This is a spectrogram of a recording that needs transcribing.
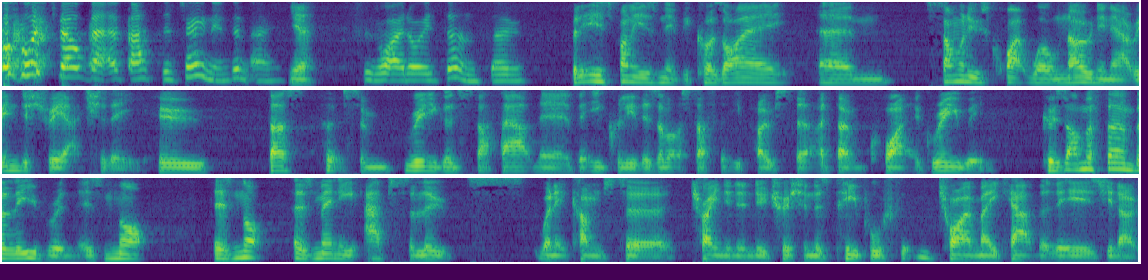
always felt better fasted training, didn't I? Yeah. This is what I'd always done. So But it is funny, isn't it? Because I, um, someone who's quite well known in our industry, actually, who does put some really good stuff out there, but equally there's a lot of stuff that he posts that I don't quite agree with. Because I'm a firm believer in there's not there's not as many absolutes when it comes to training and nutrition as people th- try and make out that it is. You know,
